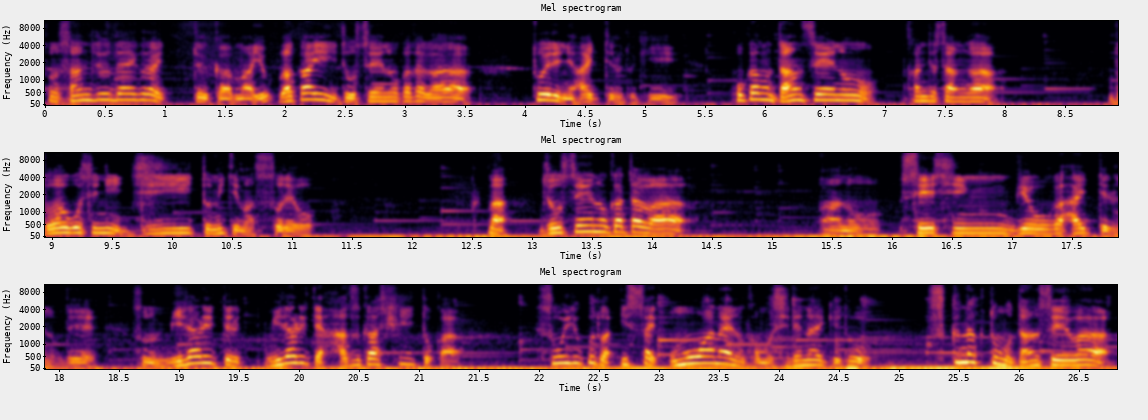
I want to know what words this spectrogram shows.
その30代ぐらいというか、まあ、若い女性の方がトイレに入ってる時他の男性の患者さんがドア越しにじーっと見てますそれを。まあ女性の方はあの精神病が入ってるのでその見られて見られて恥ずかしいとかそういうことは一切思わないのかもしれないけど少なくとも男性は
